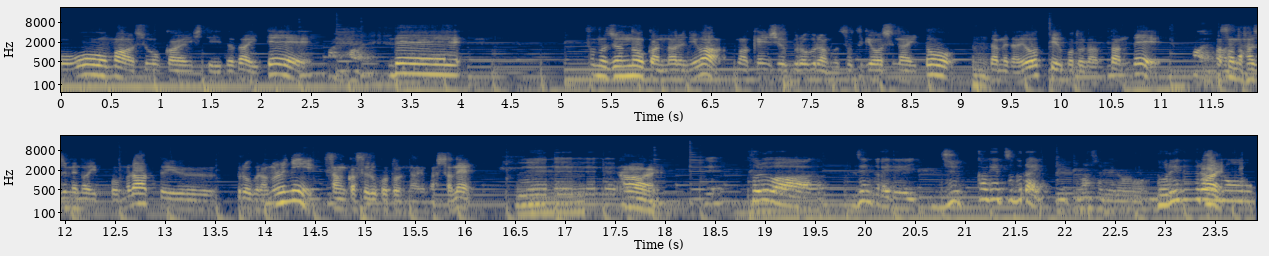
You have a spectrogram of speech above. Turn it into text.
校をまあ紹介していただいてはいはい。でその純農家になるには、まあ、研修プログラム卒業しないとうん。ダメだよっていうことだったんで、はいまあ、その初めの一歩村というプログラムに参加することになりましたね。へー。はい。でそれは前回で10ヶ月ぐらいって言ってましたけど、どれぐらいの、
